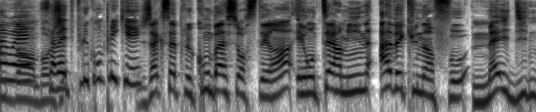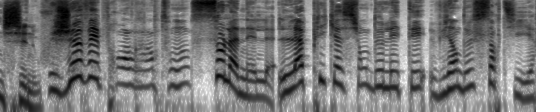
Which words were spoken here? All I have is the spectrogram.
vient ouais, dedans. Bon, ça va être plus compliqué. J'accepte le combat sur ce terrain et on termine avec une info made in chez nous. Je vais prendre un ton solennel. L'application de l'été vient de sortir.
